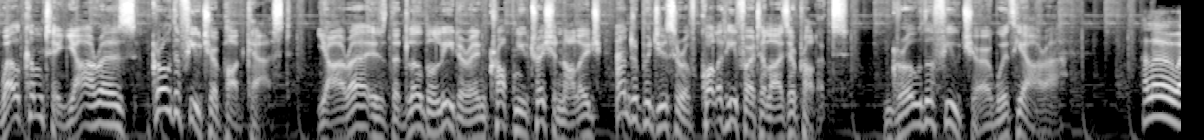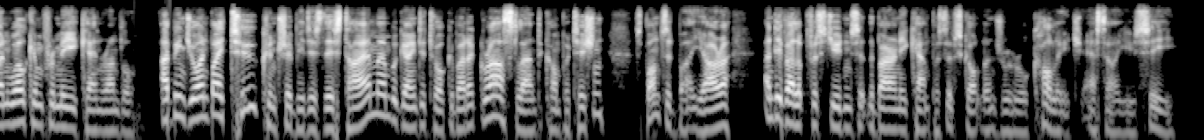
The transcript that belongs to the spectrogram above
Welcome to Yara's Grow the Future podcast. Yara is the global leader in crop nutrition knowledge and a producer of quality fertilizer products. Grow the future with Yara. Hello and welcome from me, Ken Rundle. I've been joined by two contributors this time, and we're going to talk about a grassland competition sponsored by Yara and developed for students at the Barony campus of Scotland's Rural College, SRUC.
